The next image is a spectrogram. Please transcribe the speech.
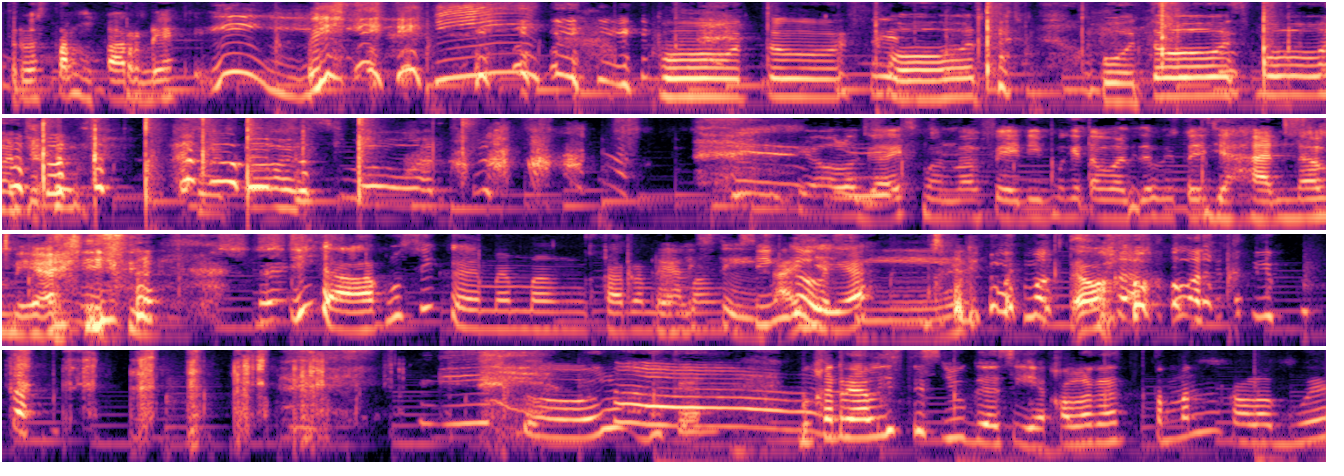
terus tengkar deh. Ih, putus. put, putus, putus, putus, putus. ya Allah guys, mohon maaf ya, ini kita mau kita jahanam ya di sini. iya, aku sih kayak memang karena memang Realistis single aja ya. sih. Jadi memang Oh. keributan. gitu. Bukan bukan realistis juga sih ya. Kalau temen, kalau gue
